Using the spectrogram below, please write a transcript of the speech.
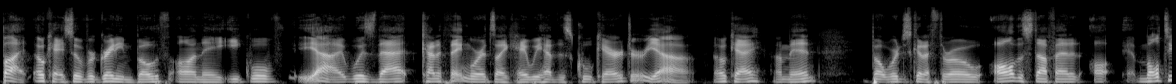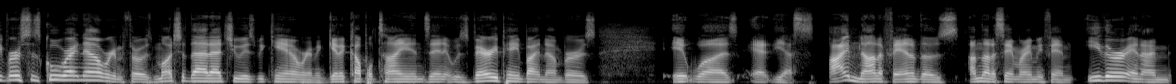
But okay, so if we're grading both on a equal, yeah, it was that kind of thing where it's like, hey, we have this cool character. Yeah, okay, I'm in. But we're just gonna throw all the stuff at it. All, multiverse is cool right now. We're gonna throw as much of that at you as we can. We're gonna get a couple tie-ins in. It was very paint by numbers. It was uh, yes. I'm not a fan of those. I'm not a Sam Raimi fan either, and I'm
